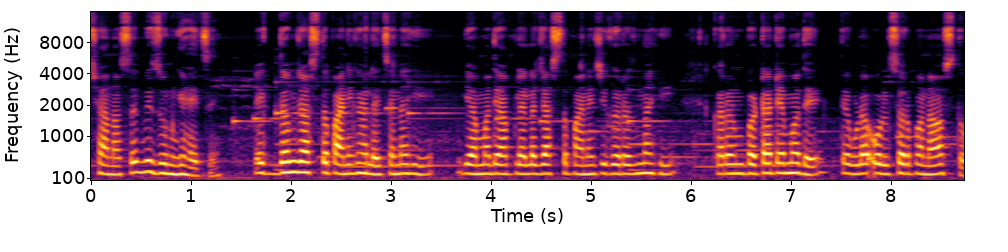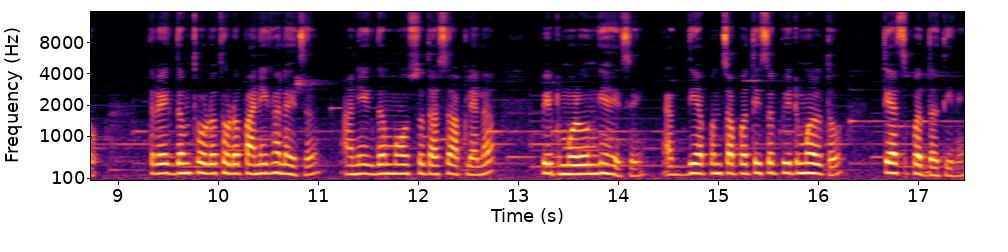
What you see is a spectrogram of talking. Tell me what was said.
छान असं भिजवून घ्यायचं आहे. एकदम जास्त पाणी घालायचं नाही यामध्ये आपल्याला जास्त पाण्याची गरज नाही कारण बटाट्यामध्ये तेवढा ओलसरपणा असतो. तर एकदम थोडं थोडं पाणी घालायचं आणि एकदम मौसूद असं आपल्याला पीठ मळून घ्यायचं आहे. अगदी आपण चपातीचं पीठ मळतो त्याच पद्धतीने.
